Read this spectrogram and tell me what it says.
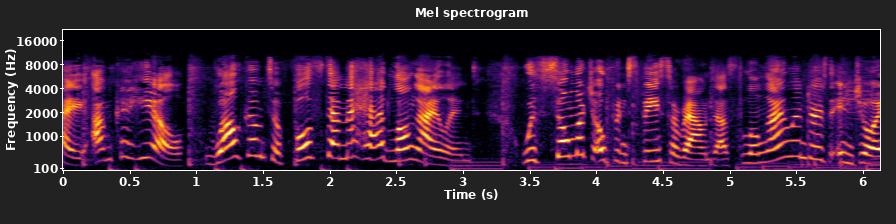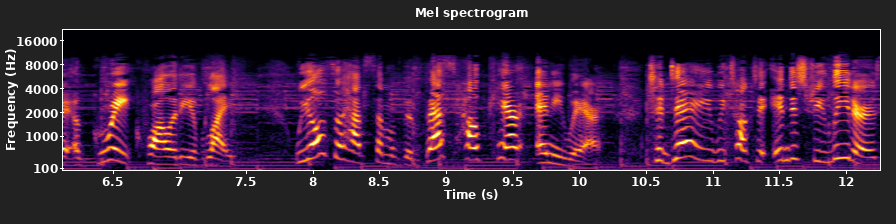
Hi, I'm Kahil. Welcome to Full STEM Ahead Long Island. With so much open space around us, Long Islanders enjoy a great quality of life. We also have some of the best healthcare anywhere. Today, we talk to industry leaders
